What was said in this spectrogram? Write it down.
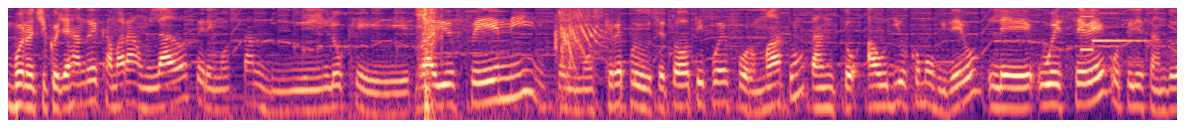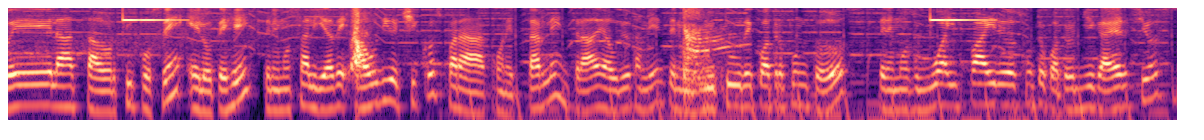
Bueno chicos, ya dejando de cámara a un lado, tenemos también lo que es radio FM, tenemos que reproduce todo tipo de formato, tanto audio como video, le USB utilizando el adaptador tipo C, el OTG, tenemos salida de audio chicos para conectarle, entrada de audio también, tenemos Bluetooth de 4.2, tenemos Wi-Fi de 2.4 GHz,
